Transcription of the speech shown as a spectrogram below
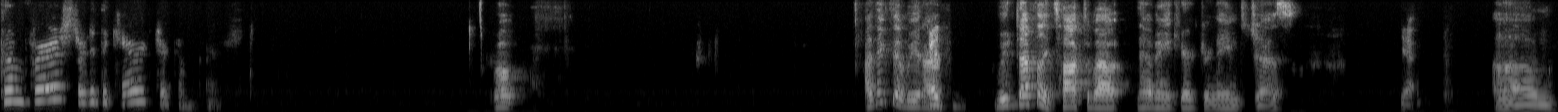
come first, or did the character come first? Well, I think that we had I- we definitely talked about having a character named Jess. Yeah. Um,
